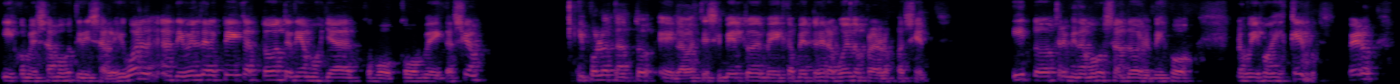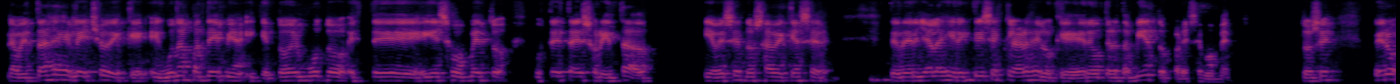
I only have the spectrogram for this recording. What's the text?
y comenzamos a utilizarlos. Igual a nivel de la clínica todo teníamos ya como, como medicación y por lo tanto el abastecimiento de medicamentos era bueno para los pacientes. Y todos terminamos usando el mismo, los mismos esquemas. Pero la ventaja es el hecho de que en una pandemia y que todo el mundo esté en ese momento, usted está desorientado y a veces no sabe qué hacer, tener ya las directrices claras de lo que era un tratamiento para ese momento. Entonces, pero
